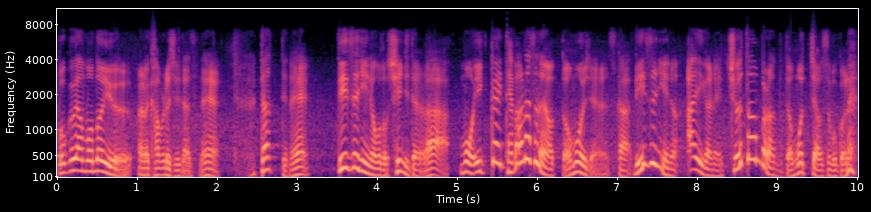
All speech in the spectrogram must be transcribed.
僕が物言うあの株主みたいですね。だってね、ディズニーのことを信じてたら、もう一回手放すなよって思うじゃないですか。ディズニーの愛がね、中途半端なんだって思っちゃうんですよ、僕はね。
